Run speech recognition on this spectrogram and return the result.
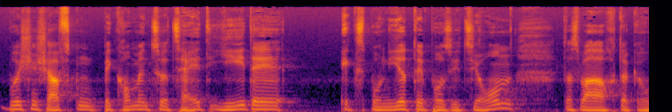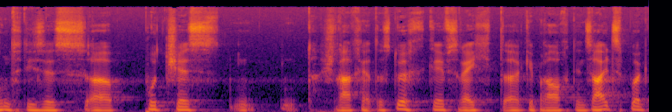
Burschenschaften bekommen zurzeit jede exponierte Position. Das war auch der Grund dieses äh, Putsches Strache hat das Durchgriffsrecht äh, gebraucht in Salzburg.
